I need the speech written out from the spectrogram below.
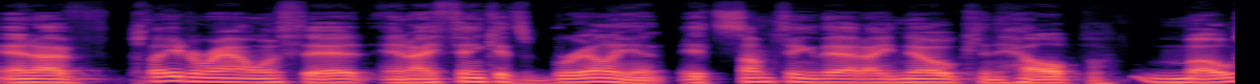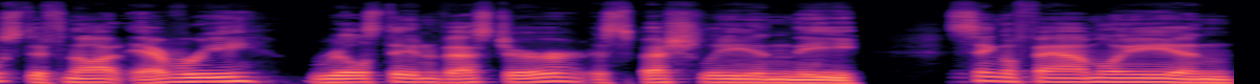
and I've played around with it, and I think it's brilliant. It's something that I know can help most, if not every, real estate investor, especially in the single family and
